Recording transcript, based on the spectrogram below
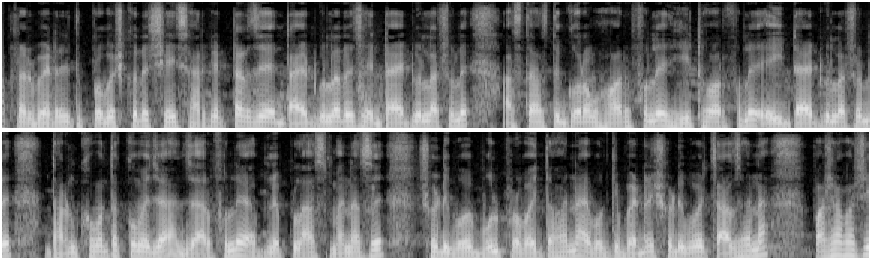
আপনার ব্যাটারিতে প্রবেশ করে, সেই সার্কিটটার যে ডায়েটগুলো রয়েছে ডায়েটগুলো আসলে আস্তে আস্তে গরম হওয়ার ফলে হিট হওয়ার ফলে এই ডায়েটগুলো আসলে ধারণ ক্ষমতা কমে যায়, যার ফলে আপনি প্লাস মাইনাসে সঠিকভাবে বুল প্রবাহিত হয় না এবং কি ব্যাটারি সঠিকভাবে চার্জ হয় না। পাশাপাশি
